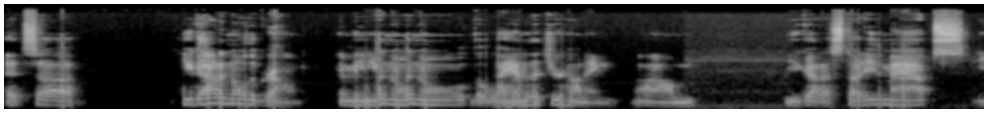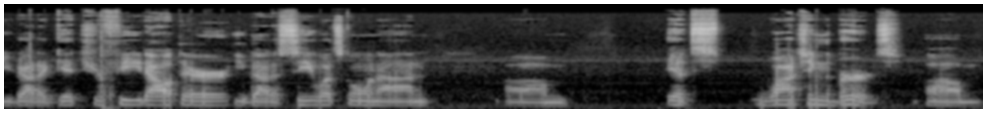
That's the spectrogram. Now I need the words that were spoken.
It's uh you got to know the ground. I mean, you got to know the land that you're hunting. Um, you got to study the maps. You got to get your feet out there. You got to see what's going on. Um, it's watching the birds. Um,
